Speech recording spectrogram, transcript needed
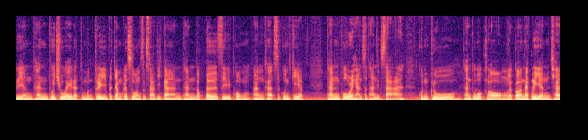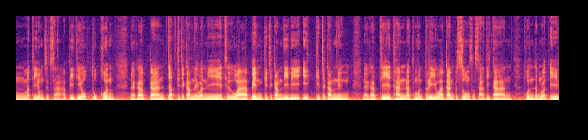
เรียนท่านผู้ช่วยรัฐมนตรีประจำกระทรวงศึกษาธิการ ท่านดรสิริพงษ์อังคสกุลเกียรติ ท่านผู้บริหารสถานศึกษาคุณครูท่านผู้ปกครอง แล้วก็นักเรียนชั้นมัธยมศึกษาปีที่ 6 ทุกคนนะครับการจัดกิจกรรมในวันนี้ ถือว่าเป็นกิจกรรมดีๆ อีกกิจกรรมหนึ่งนะครับที่ท่านรัฐมนตรีว่าการกระทรวงศึกษาธิการพลตำรวจเอก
